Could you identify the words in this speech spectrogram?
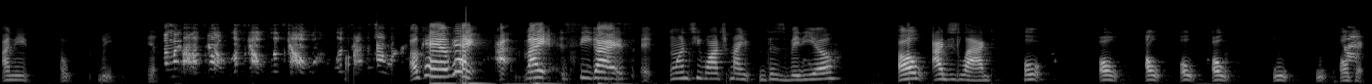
I need. Oh, sweet. Yeah. Oh my god, let's go. Let's go. Let's go. Let's go. Okay, okay. Uh, my see, guys. Once you watch my this video, oh, I just lagged. Oh, oh, oh, oh, oh, oh, oh, okay.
